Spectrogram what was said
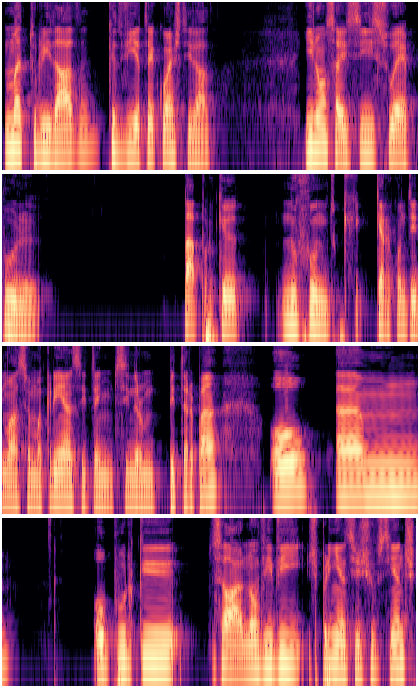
maturidade que devia ter com esta idade. E não sei se isso é por pá, porque eu, no fundo quero continuar a ser uma criança e tenho síndrome de Peter Pan ou um, ou porque sei lá, não vivi experiências suficientes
